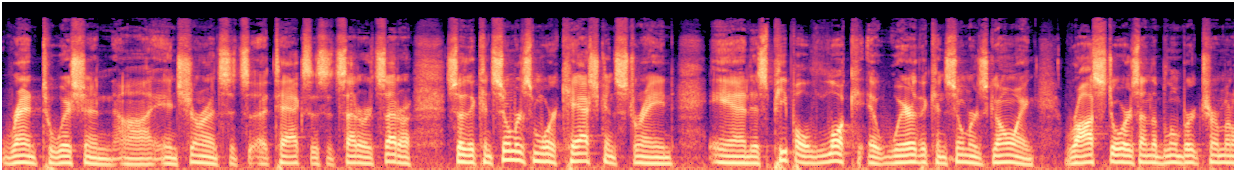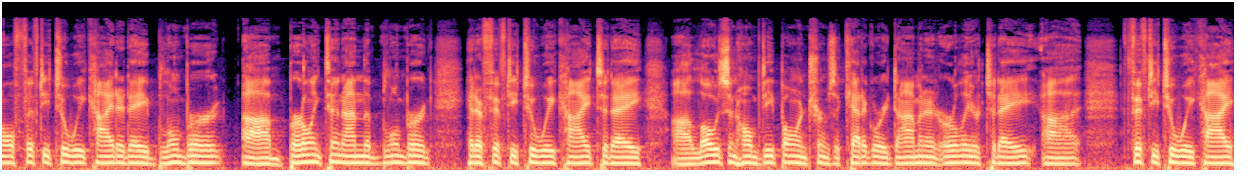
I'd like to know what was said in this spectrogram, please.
rent, tuition, uh, insurance, it's, uh, taxes, et cetera, et cetera. So, the consumer's more cash constrained. And as people look at where the consumer's going, Ross stores on the Bloomberg terminal, 52 week high today, Bloomberg um, Burlington on the Bloomberg hit a 52 week high today. Uh, Lowe's and Home Depot, in terms of category dominant, earlier today, uh, 52 week high.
